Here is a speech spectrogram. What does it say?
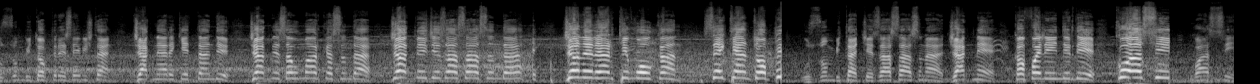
Uzun bir top Treseviç'ten. Cagne hareketlendi. Cagne savunma arkasında. Cagne ceza sahasında. Caner Erkin Volkan. Seken top. Uzun bir taç ceza sahasına. Cagne kafayla indirdi. Kuasi. Kuasi.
